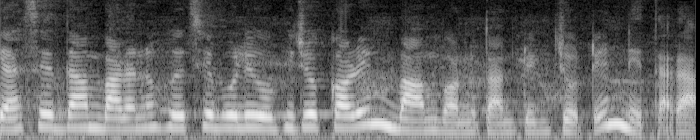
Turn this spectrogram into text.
গ্যাসের দাম বাড়ানো হয়েছে বলে অভিযোগ করেন বাম গণতান্ত্রিক জোটের নেতারা।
